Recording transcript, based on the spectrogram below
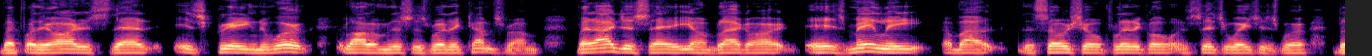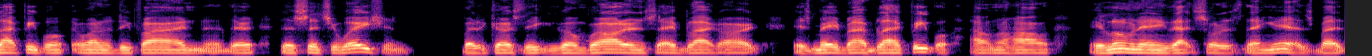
But for the artist that is creating the work, a lot of them, this is where it comes from. But I just say, you know, black art is mainly about the social, political situations where black people want to define their their situation. But of course, they can go broader and say black art is made by black people. I don't know how illuminating that sort of thing is. But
